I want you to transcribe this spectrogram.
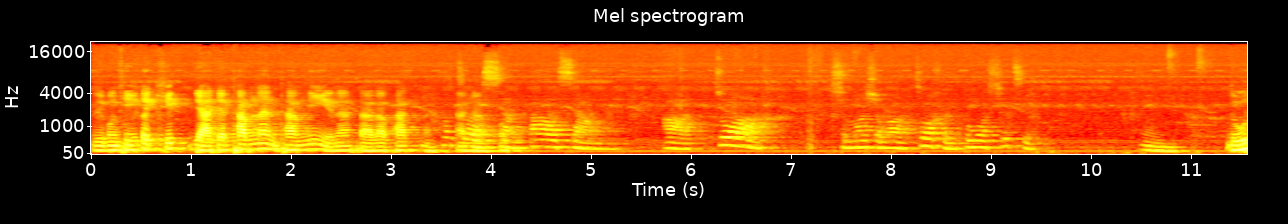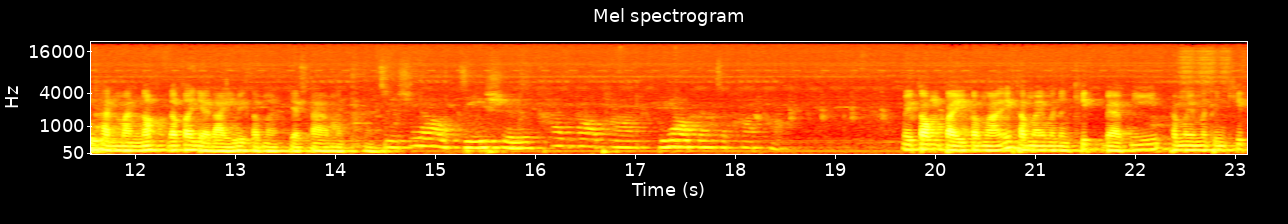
หรือบางทีก็คิดอยากจะทำนั่นทำนี่นะสารพัดนะอ 或 นา 者 คต 想到想啊、做 什么什么做很多事情。 อืมรู้ทันมันเนาะแล้วก็อย่าไหลไปกับมันอย่าตามมันนะ 只是要及时看到它，不要跟着它跑。 ไม่ต้องไปกับมาเอ๊ะทำไมมันถึงคิดแบบนี้ทำไมมันถึงคิด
